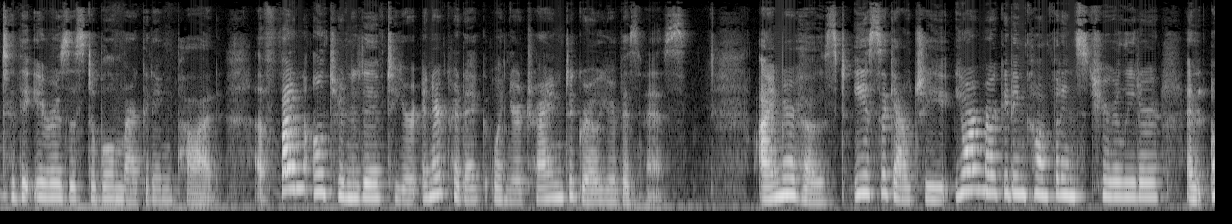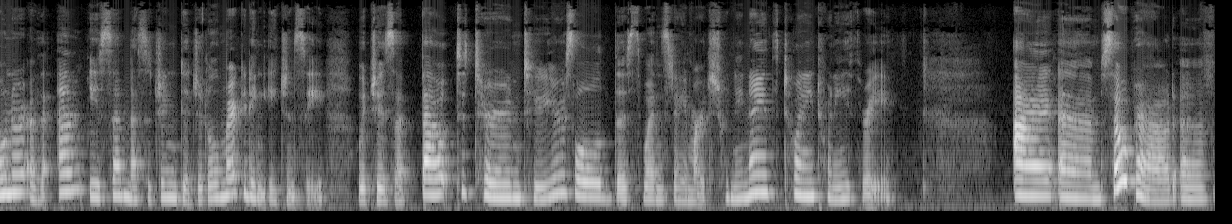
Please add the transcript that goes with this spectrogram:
to the Irresistible Marketing Pod, a fun alternative to your inner critic when you're trying to grow your business. I'm your host, Isa Gauchi, your marketing confidence cheerleader and owner of the M. Isa Messaging Digital Marketing Agency, which is about to turn two years old this Wednesday, March 29th, 2023. I am so proud of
